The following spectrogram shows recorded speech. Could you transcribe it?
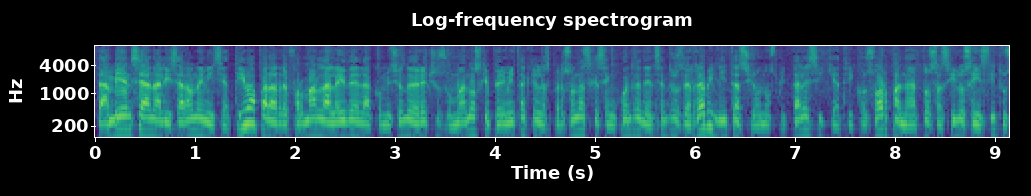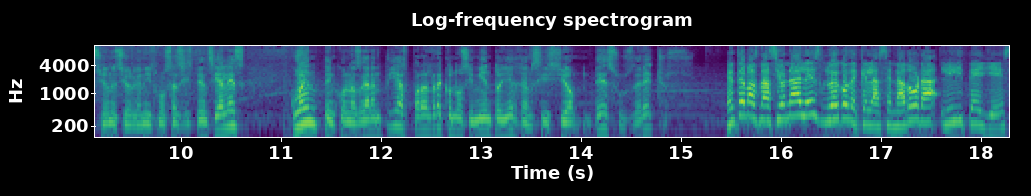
También se analizará una iniciativa para reformar la ley de la Comisión de Derechos Humanos que permita que las personas que se encuentren en centros de rehabilitación, hospitales psiquiátricos, orfanatos, asilos e instituciones y organismos asistenciales cuenten con las garantías para el reconocimiento y ejercicio de sus derechos. En temas nacionales, luego de que la senadora Lili Telles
